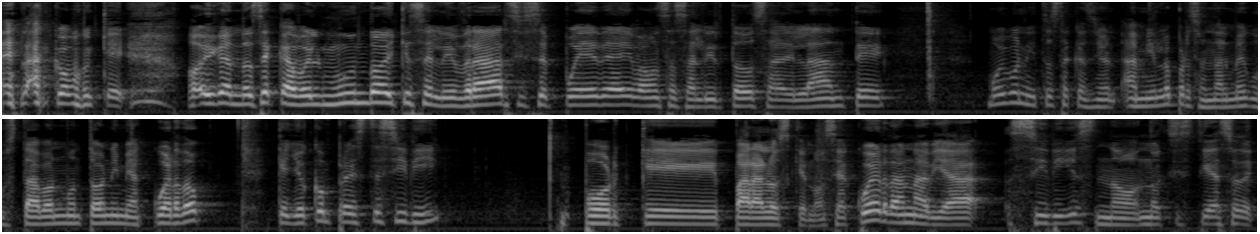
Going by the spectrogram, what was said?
era como que, oigan, no se acabó el mundo, hay que celebrar, si se puede, vamos a salir todos adelante. Muy bonita esta canción. A mí en lo personal me gustaba un montón y me acuerdo que yo compré este CD porque para los que no se acuerdan había CDs, no, no existía eso de,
